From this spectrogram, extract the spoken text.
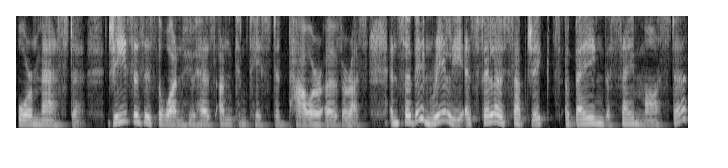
or master. Jesus is the one who has uncontested power over us. And so then, really, as fellow subjects obeying the same master,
